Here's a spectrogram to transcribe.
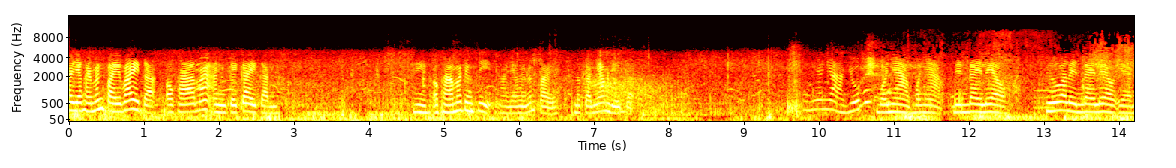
ถ้าอยากให้มันไปไวกะเอาขามาอันใกล้ๆกัน นี่เอาขามาจังสิอ่าอยากให้มันไป แล้วก็ย่ามเด็กอะโอ้ยยังอยากอยู่บ่ยากบ่ยากเล่นได้แล้วถือว่าเล่นได้แล้วแอน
